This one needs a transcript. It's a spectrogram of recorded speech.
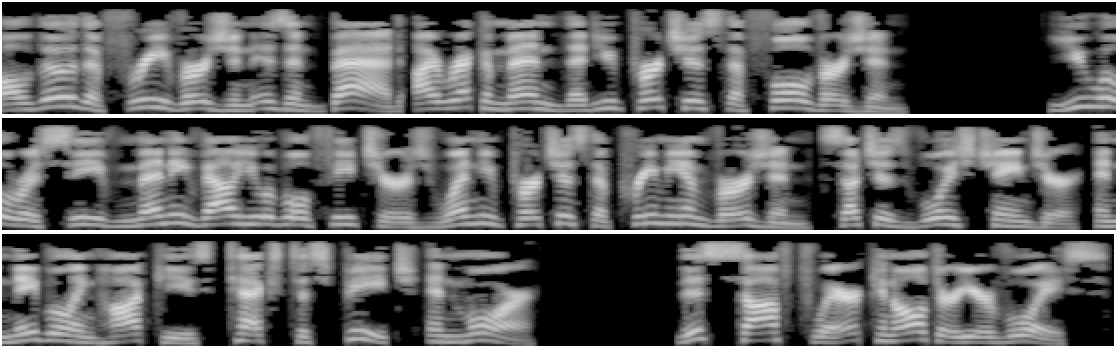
Although the free version isn't bad, I recommend that you purchase the full version. You will receive many valuable features when you purchase the premium version, such as voice changer, enabling hotkeys, text to speech, and more. This software can alter your voice.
